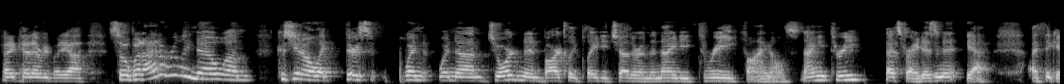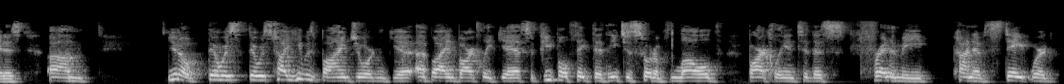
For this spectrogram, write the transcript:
Try to cut everybody off. So, but I don't really know, um, cause you know, like there's, when, when, um, Jordan and Barkley played each other in the 93 finals, 93? That's right, isn't it? Yeah, I think it is. Um, you know, there was, there was time he was buying Jordan, uh, buying Barkley gifts and people think that he just sort of lulled Barkley into this frenemy kind of state where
